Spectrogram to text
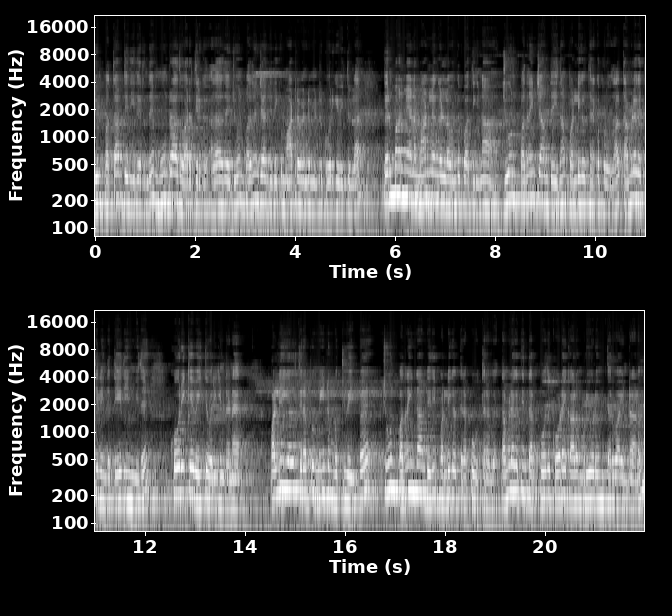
ஜூன் பத்தாம் தேதியிலிருந்து மூன்றாவது வாரத்திற்கு அதாவது ஜூன் பதினஞ்சாம் தேதிக்கு மாற்ற வேண்டும் என்று கோரிக்கை வைத்துள்ளார். பெரும்பான்மையான மாநிலங்களில் வந்து பார்த்திங்கன்னா ஜூன் பதினைஞ்சாம் தேதி தான் பள்ளிகள் திறக்கப்படுவதால் தமிழகத்தில் இந்த தேதியின் மீது கோரிக்கை வைத்து வருகின்றனர். பள்ளிகள் திறப்பு மீண்டும் ஒத்திவைப்பு ஜூன் பதினைந்தாம் தேதி பள்ளிகள் திறப்பு உத்தரவு. தமிழகத்தின் தற்போது கோடைக்காலம் முடிவடையும் தருவாய் என்றாலும்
